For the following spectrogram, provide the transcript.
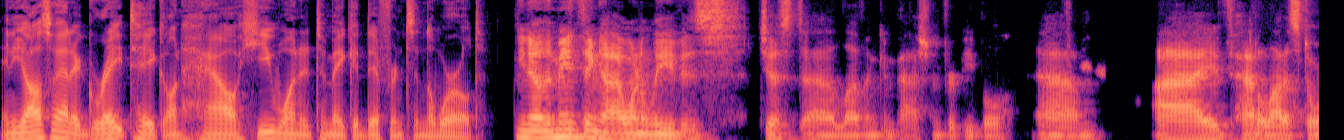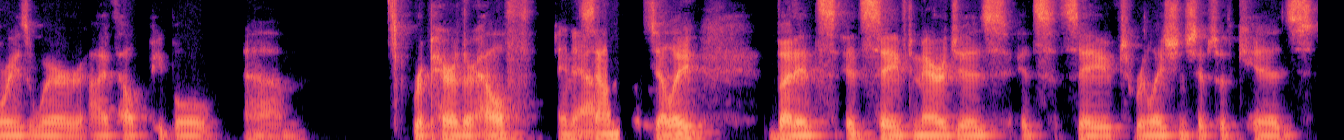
And he also had a great take on how he wanted to make a difference in the world. You know, the main thing I want to leave is just uh, love and compassion for people. Um, I've had a lot of stories where I've helped people um, repair their health, and yeah. it sounds silly, but it's it's saved marriages, it's saved relationships with kids.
